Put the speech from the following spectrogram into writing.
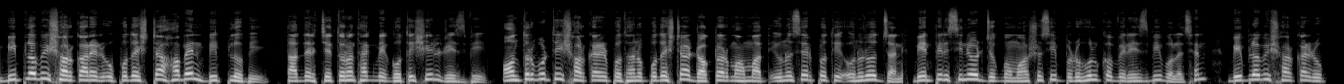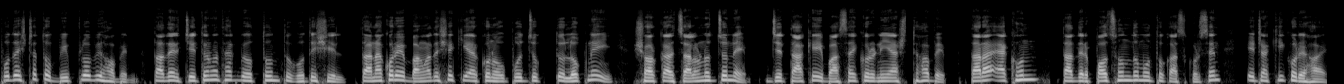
বিপ্লবী সরকারের উপদেষ্টা হবেন বিপ্লবী। তাদের চেতনা থাকবে গতিশীল রিজভি। অন্তর্বর্তী সরকারের প্রধান উপদেষ্টা ডক্টর মোহাম্মদ ইউনুসের প্রতি অনুরোধ জানিয়ে বিএনপির সিনিয়র যুগ্ম মহাসচিব রুহুল কবির রিজভি বলেছেন, বিপ্লবী সরকারের উপদেষ্টা তো বিপ্লবী হবেন। তাদের চেতনা থাকবে অত্যন্ত গতিশীল। তা না করে বাংলাদেশে কি আর কোনো উপযুক্ত লোক নেই সরকার চালানোর জন্যে যে তাকেই বাছাই করে নিয়ে আসতে হবে? তারা এখন তাদের পছন্দ মতো কাজ করছেন, এটা কি করে হয়?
